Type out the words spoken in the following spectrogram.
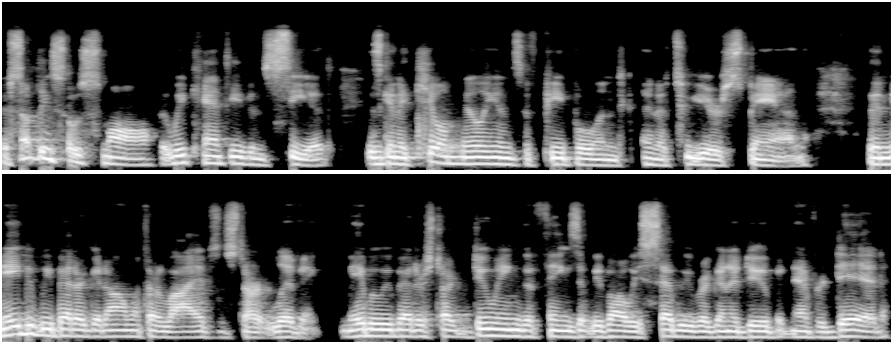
if something so small that we can't even see it is going to kill millions of people in, in a two year span then maybe we better get on with our lives and start living. Maybe we better start doing the things that we've always said we were going to do but never did.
